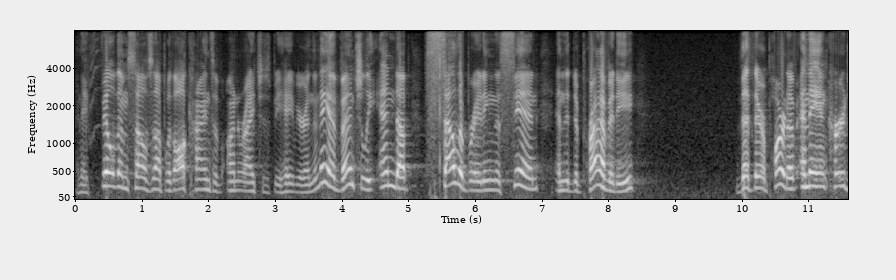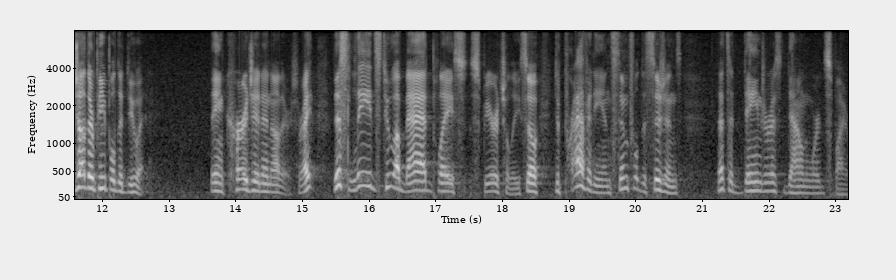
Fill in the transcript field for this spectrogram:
and they fill themselves up with all kinds of unrighteous behavior. And then they eventually end up celebrating the sin and the depravity that they're a part of, and they encourage other people to do it. They encourage it in others, right? This leads to a bad place spiritually. So, depravity and sinful decisions, that's a dangerous downward spiral.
